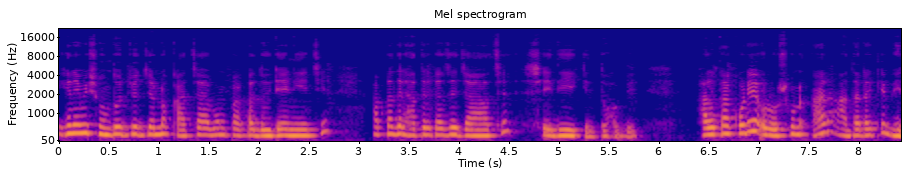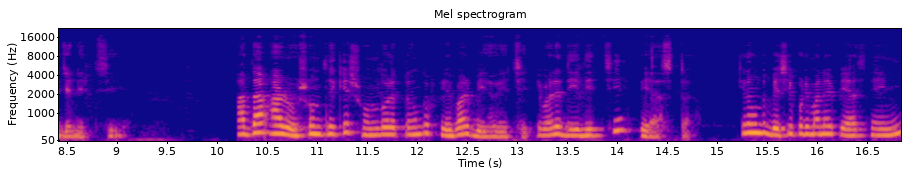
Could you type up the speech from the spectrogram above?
এখানে আমি সৌন্দর্যের জন্য কাঁচা এবং পাকা দুইটাই নিয়েছি। আপনাদের হাতের কাছে যা আছে সেই দিয়েই কিনতে হবে। হালকা করে রসুন আর আদাটাকে ভেজে নিচ্ছি। আদা আর রসুন থেকে সুন্দর একটা কিন্তু ফ্লেভার বের হয়েছে। এবারে দিয়ে দিচ্ছি পেঁয়াজটা। এখানে কিন্তু বেশি পরিমাণে পেঁয়াজ নিইনি।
